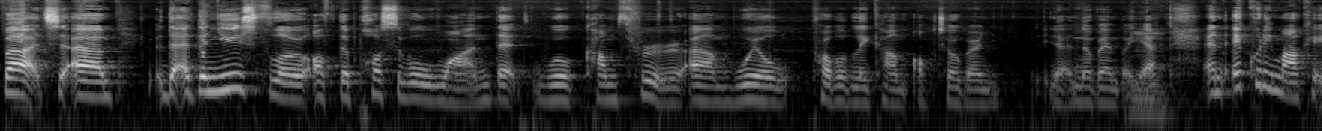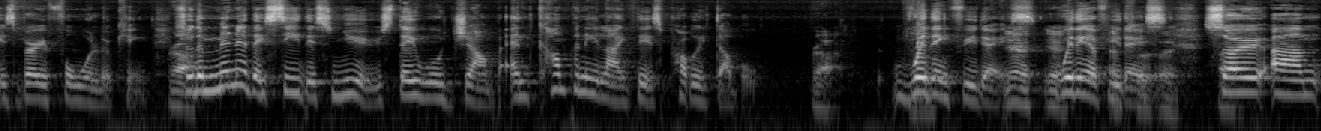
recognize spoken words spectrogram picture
but um, the, the news flow of the possible one that will come through um, will probably come October and yeah, November, yeah. And equity market is very forward looking. So Mm. The minute they see this news, they will jump, and company like this probably double Right. Within a few days. Yeah, yeah, within a few days. So, um,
